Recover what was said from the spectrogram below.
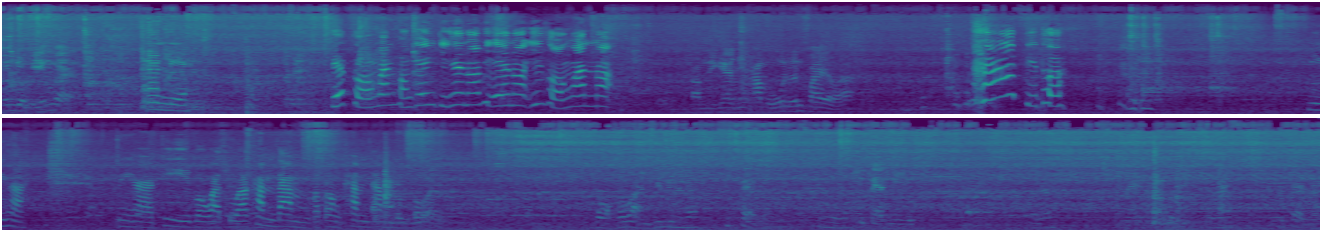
มันยกเองเลยนั่นเดียเซฟสองวันของเก่งจริงเลยเนาะพี่เอเนาะอีกสองวันเนาะทำนี่แกยิ่งทำโอ้เดินไฟเหรอวะติดเธอนี่ค่ะ นี่ค่ะ ที่บอกว่าตัวคำดำก็ต้องคำดำไปก่อน ดอกระหว่างที่นึงนะที่แปดที่แปดมีอยู่ที่แปดนะ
